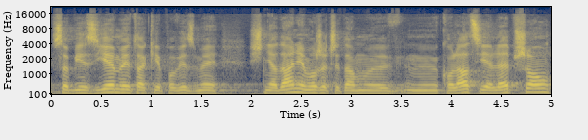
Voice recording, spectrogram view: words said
sobie zjemy takie powiedzmy śniadanie, może czy tam y, kolację lepszą,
